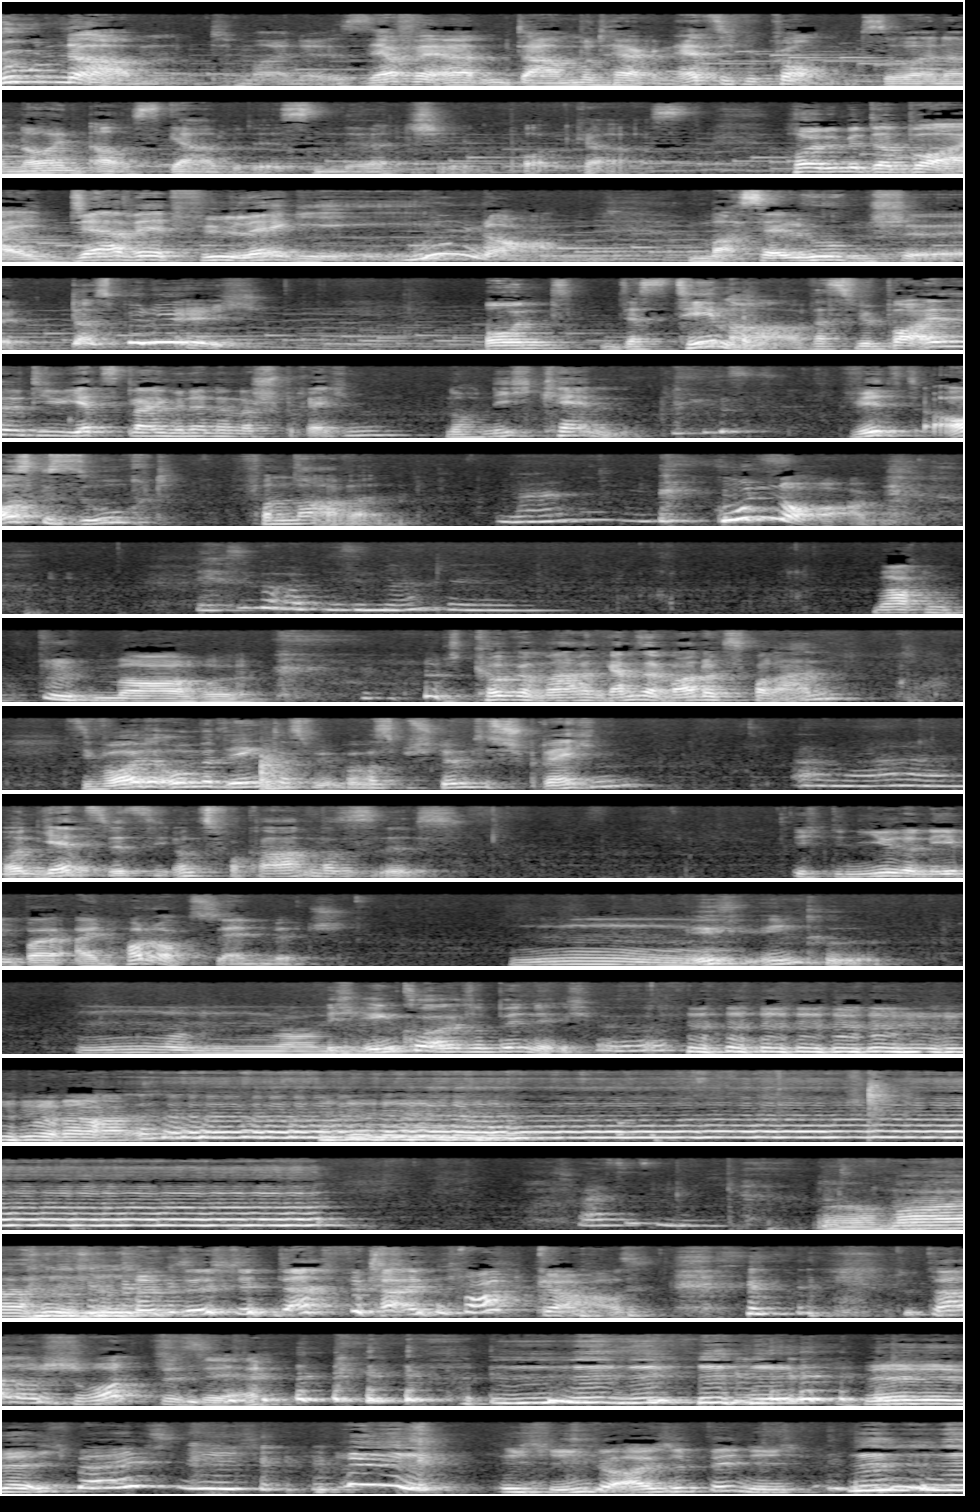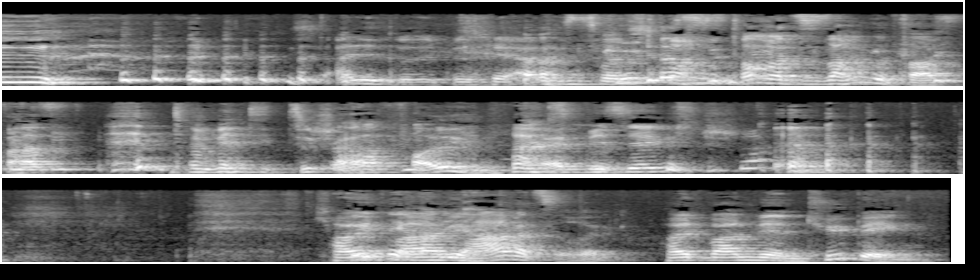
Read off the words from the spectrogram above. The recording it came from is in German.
Guten Abend, meine sehr verehrten Damen und Herren. Herzlich willkommen zu einer neuen Ausgabe des Nerdchill Podcast. Heute mit dabei David Füleggi. Guten Abend. Marcel Hugenschön. Das bin ich. Und das Thema, was wir beide, die jetzt gleich miteinander sprechen, noch nicht kennen, wird ausgesucht von Maren. Mann, Guten Abend. Wer ist überhaupt diese Mann? Machen Mache. Ich gucke Maren ganz erwartungsvoll an. Sie wollte unbedingt, dass wir über was Bestimmtes sprechen. Oh Mann. Und jetzt wird sie uns verraten, was es ist. Ich diniere nebenbei ein Hotdog-Sandwich. Mmh. Ich Inke. Ich Inke, also bin ich. Ich weiß es nicht. Mann. Was ist denn das für ein Podcast? Totaler Schrott bisher. ich weiß nicht. Ich hinke, also bin ich. Alles, was ich bisher Aber es ist gut, dass du es nochmal zusammengefasst hast, damit die Zuschauer folgen können. bisher geschafft. Heute waren, die Haare zurück. heute waren wir in Tübingen.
